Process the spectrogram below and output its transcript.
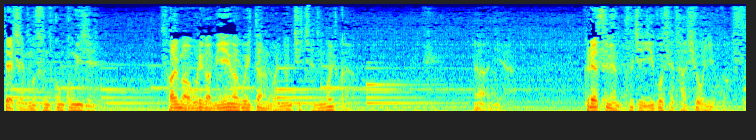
대체 무슨 꿍꿍이지? 설마 우리가 미행하고 있다는 걸 눈치채는 걸까? 아니야. 그랬으면 굳이 이곳에 다시 올 이유가 없어.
